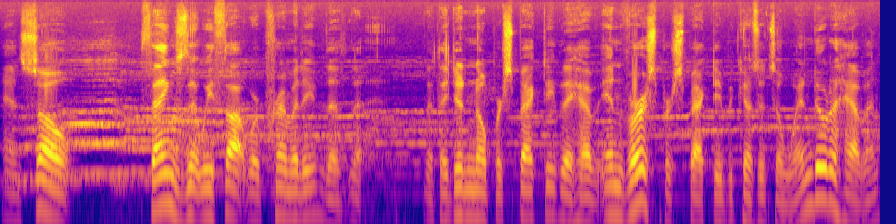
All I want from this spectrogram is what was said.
And so, things that we thought were primitive, that, that, that they didn't know perspective, they have inverse perspective because it's a window to heaven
